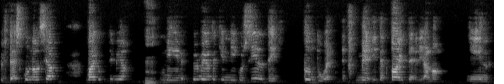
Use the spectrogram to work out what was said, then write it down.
yhteiskunnallisia vaikuttimia, mm. niin kyllä me jotenkin niin kuin, silti tuntuu, että, että me itse taiteilijana niin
